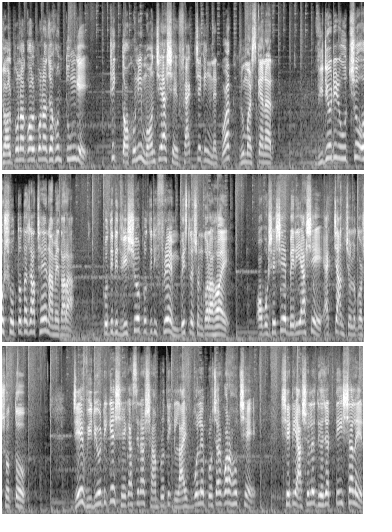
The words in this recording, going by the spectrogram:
জল্পনা কল্পনা যখন তুঙ্গে ঠিক তখনই মঞ্চে আসে fact checking network rumour scanner ভিডিওটির উৎস ও সত্যতা যাচাইয়ে নামে তারা। প্রতিটি দৃশ্য প্রতিটি ফ্রেম বিশ্লেষণ করা হয়। অবশেষে বেরিয়ে আসে এক চাঞ্চল্যকর সত্য। যে ভিডিওটিকে শেখ হাসিনার সাম্প্রতিক লাইভ বলে প্রচার করা হচ্ছে, সেটি আসলে দু হাজার তেইশ সালের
